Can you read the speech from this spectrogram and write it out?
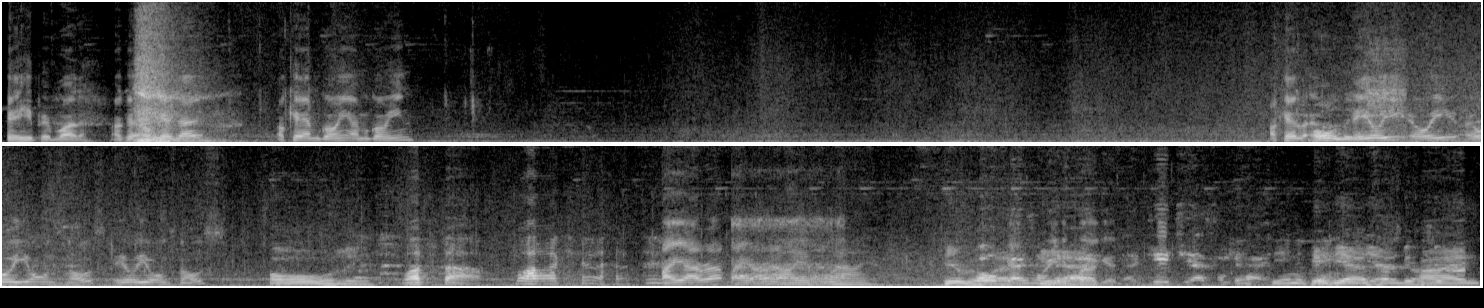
Okay, Hipper, bora. Okay okay guys. Okay, I'm going. I'm going. Okay, Holy AOE, AOE, AOE on nose, AOE on nose. Holy. What the fuck? Mayara, Mayara. Zero Oh, left. guys from Green behind. bucket. KGS from Can't behind. see anything. KDS from behind.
